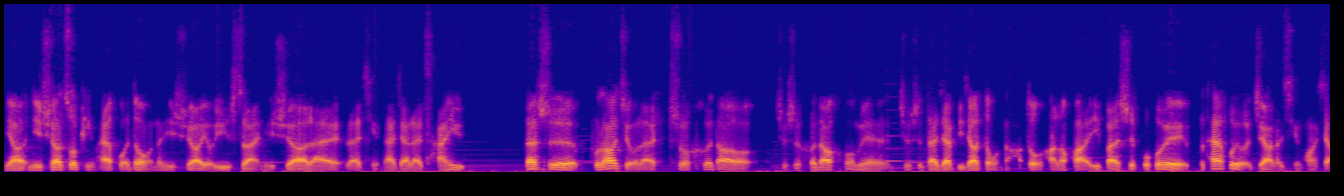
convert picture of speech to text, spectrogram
你要你需要做品牌活动，那你需要有预算，你需要来来请大家来参与。但是葡萄酒来说，喝到就是喝到后面，就是大家比较懂的懂行的话，一般是不会不太会有这样的情况下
